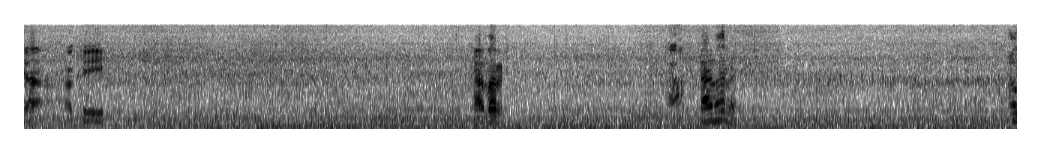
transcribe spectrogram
Yeah, okay. நான் வர்றேன் நான் வர்றேன் ஓ.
